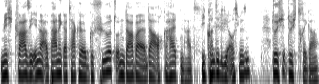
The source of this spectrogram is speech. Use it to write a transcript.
mich quasi in einer Panikattacke geführt und dabei da auch gehalten hat. Wie konnte die die auslösen? Durch, durch Trigger.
